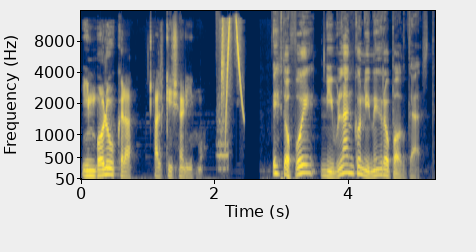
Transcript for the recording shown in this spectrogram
involucra al kirchnerismo. Esto fue Ni Blanco ni Negro Podcast.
